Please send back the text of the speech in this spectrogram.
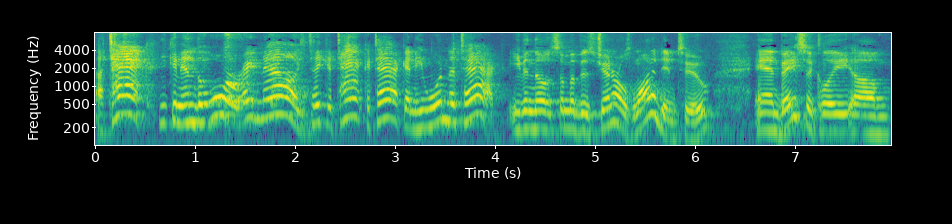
attack! He can end the war right now. He's take attack, attack, and he wouldn't attack, even though some of his generals wanted him to. And basically, um,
